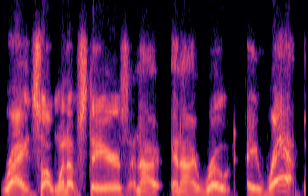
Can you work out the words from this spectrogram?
Right. So I went upstairs and I and I wrote a rap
